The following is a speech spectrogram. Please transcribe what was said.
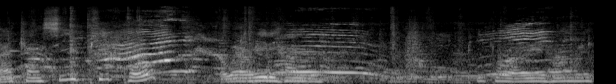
I can see people were really hungry. People are really hungry.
